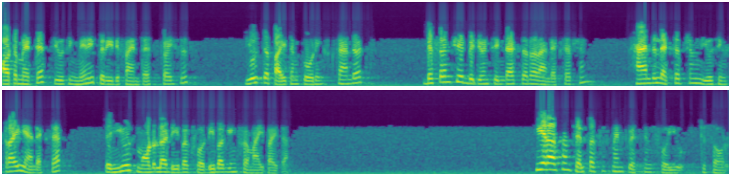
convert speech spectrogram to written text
automate tests using many predefined test cases, use the Python coding standards, differentiate between syntax error and exception, handle exception using try and except, then use modular debug for debugging from IPython. Here are some self-assessment questions for you to solve.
